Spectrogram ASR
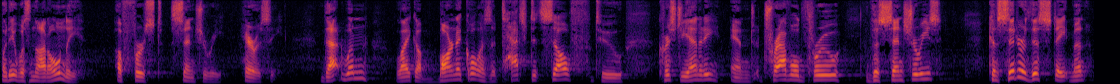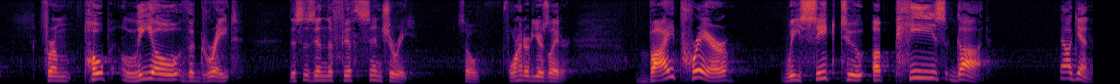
But it was not only a first century heresy. That one, like a barnacle, has attached itself to Christianity and traveled through the centuries. Consider this statement from Pope Leo the Great. This is in the fifth century, so 400 years later. By prayer, we seek to appease God. Now, again,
